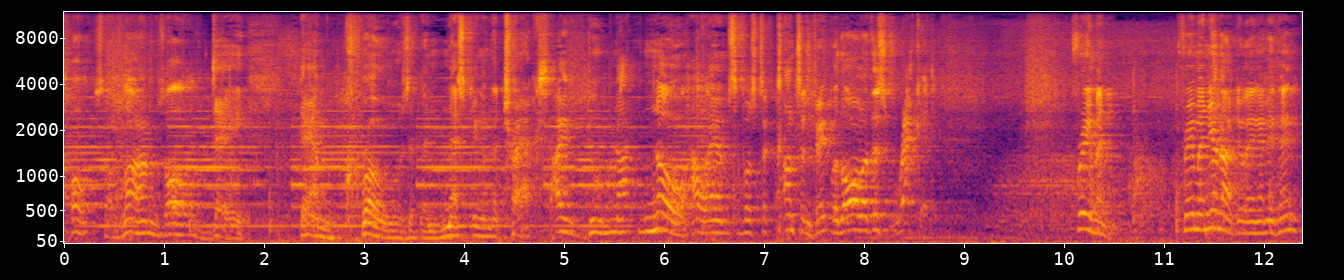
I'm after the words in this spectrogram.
False alarms all day. Damn crows have been nesting in the tracks. I do not know how I am supposed to concentrate with all of this racket. Freeman, Freeman, you're not doing anything.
